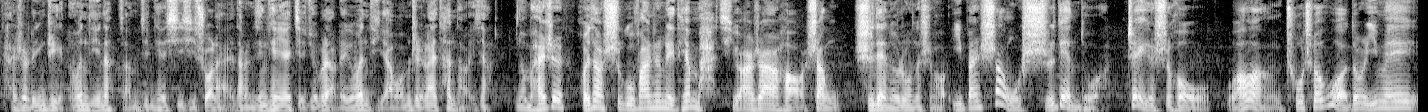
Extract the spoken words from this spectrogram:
还是林志颖的问题呢？咱们今天细细说来。但是今天也解决不了这个问题啊，我们只是来探讨一下。我们还是回到事故发生这天吧，七月二十二号上午十点多钟的时候，一般上午十点多。这个时候往往出车祸都是因为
